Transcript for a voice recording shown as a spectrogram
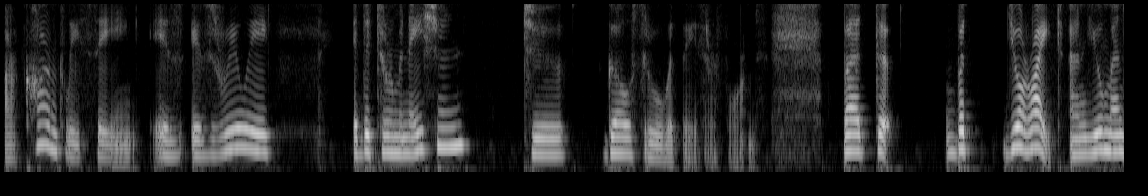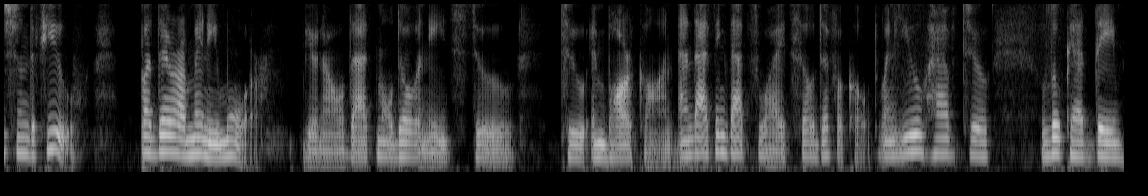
are currently seeing is, is really a determination to go through with these reforms. But, uh, but you're right, and you mentioned a few, but there are many more, you know, that Moldova needs to, to embark on. And I think that's why it's so difficult. When you have to look at the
